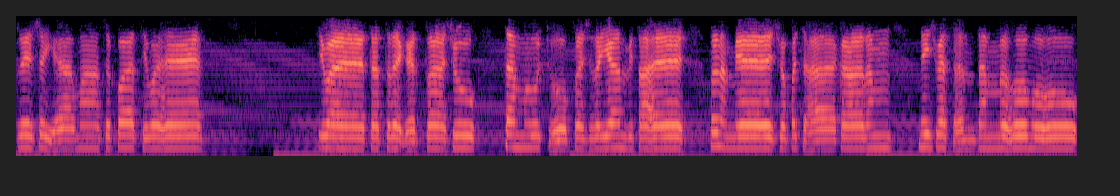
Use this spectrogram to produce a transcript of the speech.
प्रेषयामास पार्थिवः शिव तत्र गत्वाशु तमुचो प्रश्रयान्वितः प्रणम्य स्वपचाकारम् निःश्वसन्तम् मुहुमुहुः।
